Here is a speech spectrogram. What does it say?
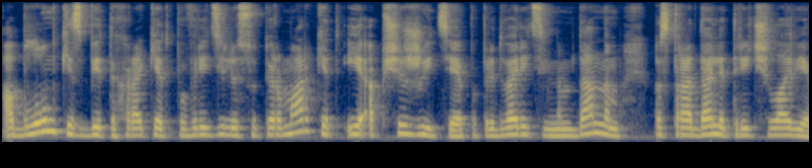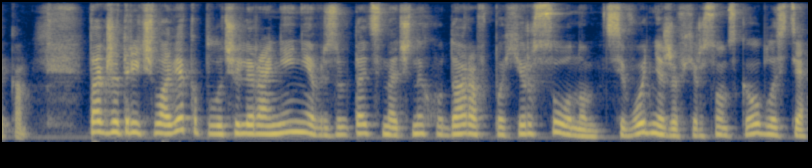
Обломки сбитых ракет повредили супермаркет и общежитие. По предварительным данным, пострадали три человека человека. Также три человека получили ранения в результате ночных ударов по Херсону. Сегодня же в Херсонской области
